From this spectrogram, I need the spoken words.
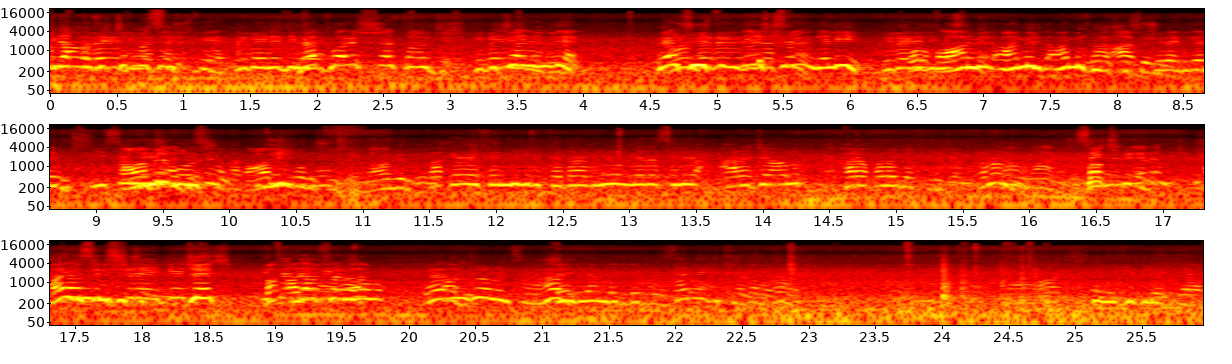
Bir beni çıkmasın hiçbir. Bir beni dinle. Ne polis ne savcı. Bir beni dinle. Ben şu bir üstümde şurayım geleyim. Bir dinlesene. Amir, amir, amir konuşuyor. Abi sen- şuraya gidelim. Sen Amir konuşuyor. Amir konuşuyor senin, amir konuşuyor. Bak ya efendi gibi tedavini ol ya da seni araca alıp karakola götüreceğim. Tamam mı? Tamam. Seç birini. Hangisini seçeyim? geç. Bir Bak adam sana adam... Yardımcı olayım sana. Hadi. Ben yanımda gidebiliriz. Sen de git. Hadi. Abi sizden özür dileriz ya.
